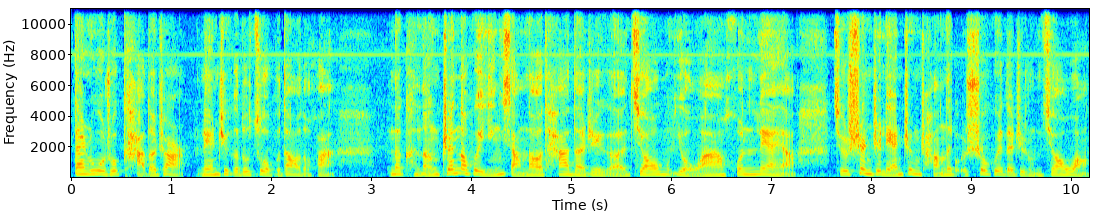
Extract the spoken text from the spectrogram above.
但如果说卡到这儿，连这个都做不到的话，那可能真的会影响到他的这个交友啊、婚恋呀，就甚至连正常的社会的这种交往，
